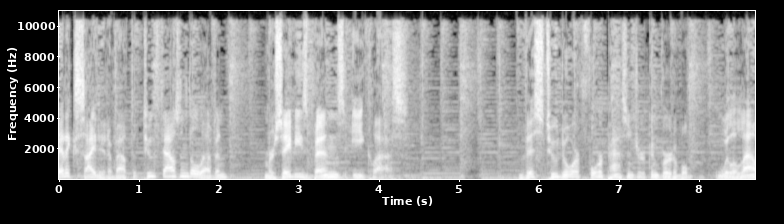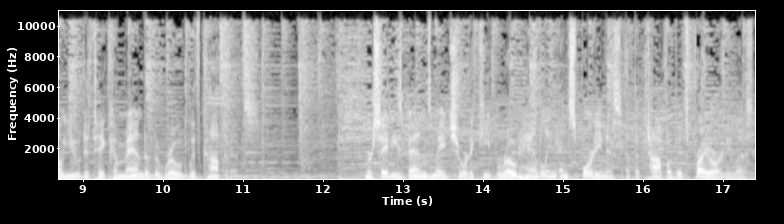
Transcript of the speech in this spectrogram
Get excited about the 2011 Mercedes-Benz E-Class. This two-door, four-passenger convertible will allow you to take command of the road with confidence. Mercedes-Benz made sure to keep road handling and sportiness at the top of its priority list.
